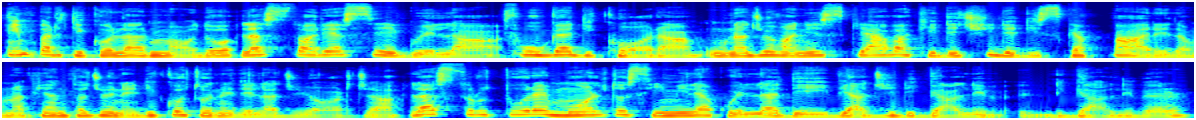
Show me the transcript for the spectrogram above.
In particolar modo, la storia segue la fuga di Cora, una giovane schiava che decide di scappare da una piantagione di cotone della Georgia. La struttura è molto simile a quella dei viaggi di, Gulliver. Di Gulliver.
